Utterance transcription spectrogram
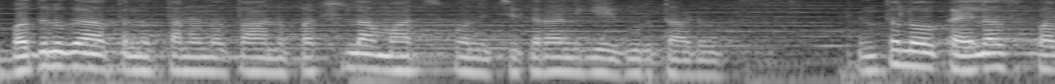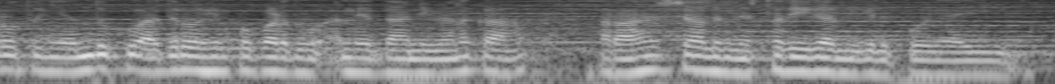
బదులుగా అతను తనను తాను పక్షిలా మార్చుకొని శిఖరానికి ఎగురుతాడు. ఇంతలో కైలాస పర్వతం ఎందుకు అధిరోహింపబడదు అనే దాని వెనక రహస్యాలు మిస్టరీగా మిగిలిపోయాయి.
